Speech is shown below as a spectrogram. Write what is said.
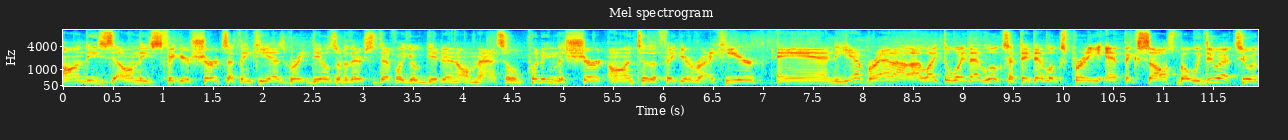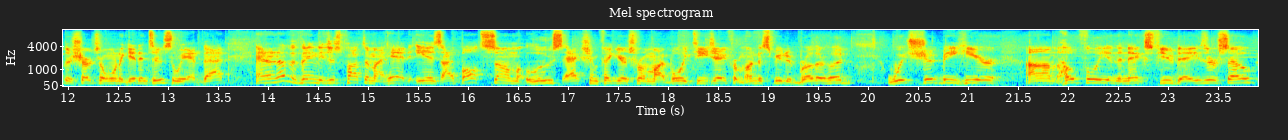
on these on these figure shirts. I think he has great deals over there, so definitely go get in on that. So putting the shirt onto the figure right here. And yeah, Brad, I, I like the way that looks. I think that looks pretty epic sauce, but we do have two other shirts I want to get into, so we have that. And another thing that just popped in my head is I bought some loose action figures from my boy TJ from Undisputed Brotherhood, which should be here um, hopefully in the next few days or so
